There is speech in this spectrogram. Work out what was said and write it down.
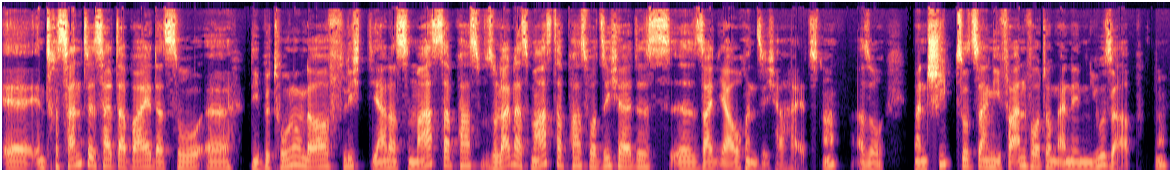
äh, Interessante ist halt dabei, dass so äh, die Betonung darauf liegt, ja, das Masterpass, solange das Masterpasswort Sicherheit ist, äh, seid ihr auch in Sicherheit. Ne? Also man schiebt sozusagen die Verantwortung an den User ab. Ne?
